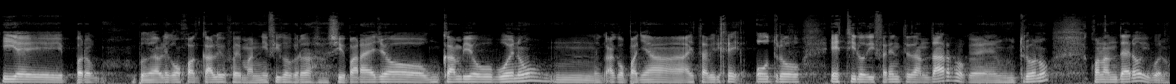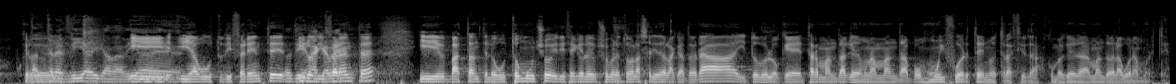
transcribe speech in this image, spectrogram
y eh, pero, pues, hablé con Juan Carlos y fue magnífico, creo que si para ellos un cambio bueno, mm, acompañar a esta Virgen otro estilo diferente de andar, porque es un trono con andero y bueno, creo tres días y cada día y, a gusto diferente, estilos diferentes y bastante, le gustó mucho y dice que sobre todo la salida de la catedral y todo lo que es esta hermandad, que es una hermandad pues, muy fuerte en nuestra ciudad, como que es la hermandad de la Buena Muerte.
